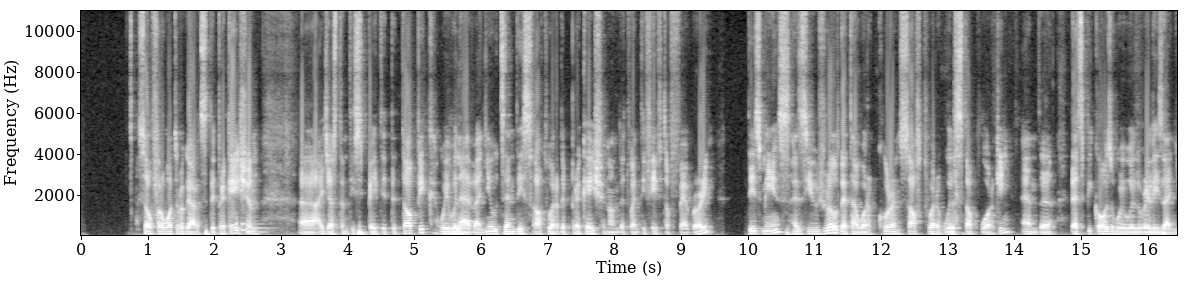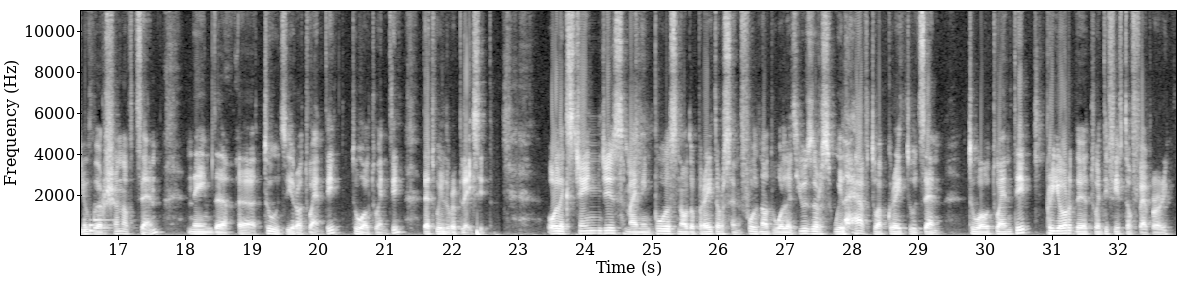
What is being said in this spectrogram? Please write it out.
So for what regards deprecation, uh, I just anticipated the topic. We will have a new ZenD software deprecation on the 25th of February. This means, as usual, that our current software will stop working, and uh, that's because we will release a new version of Zen named uh, 2020, 2020 that will replace it. All exchanges, mining pools, node operators, and full node wallet users will have to upgrade to Zen 2020 prior the 25th of February.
